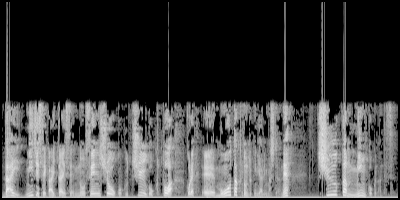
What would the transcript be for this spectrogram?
第二次世界大戦の戦勝国中国とは、これ、えー、毛沢東の時にやりましたよね。中華民国なんです。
